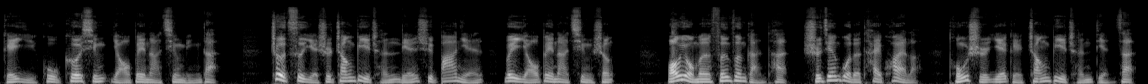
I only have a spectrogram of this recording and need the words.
给已故歌星姚贝娜庆明诞，这次也是张碧晨连续八年为姚贝娜庆生，网友们纷纷感叹时间过得太快了。同时，也给张碧晨点赞。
